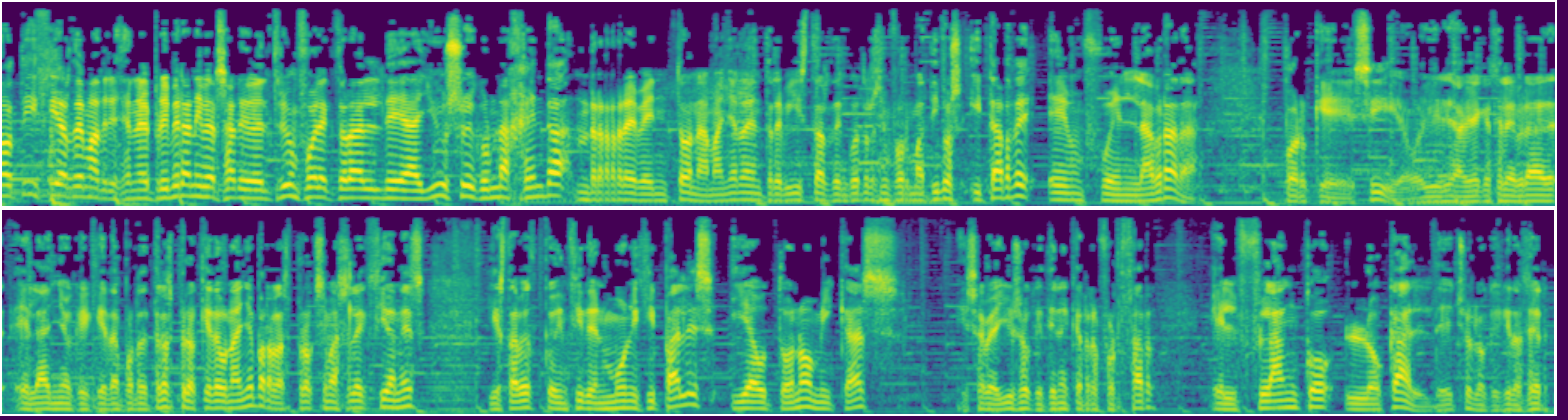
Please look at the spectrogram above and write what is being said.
Noticias de Madrid. En el primer aniversario del triunfo electoral de Ayuso y con una agenda reventona. Mañana entrevistas de encuentros informativos y tarde en Fuenlabrada. Porque sí, hoy había que celebrar el año que queda por detrás, pero queda un año para las próximas elecciones y esta vez coinciden municipales y autonómicas. Y sabe Ayuso que tiene que reforzar el flanco local. De hecho, es lo que quiere hacer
